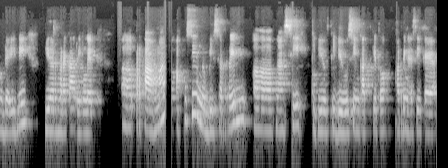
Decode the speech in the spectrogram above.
muda ini biar mereka relate. Uh, pertama, aku sih lebih sering uh, ngasih video-video singkat gitu, ngerti nggak sih kayak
